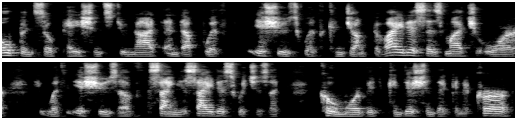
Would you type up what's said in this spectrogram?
open so patients do not end up with issues with conjunctivitis as much or with issues of sinusitis, which is a comorbid condition that can occur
